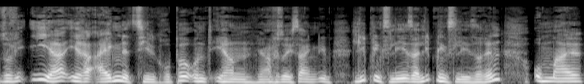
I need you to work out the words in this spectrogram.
so wie ihr ihre eigene Zielgruppe und ihren, ja, wie soll ich sagen, Lieblingsleser, Lieblingsleserin, um mal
